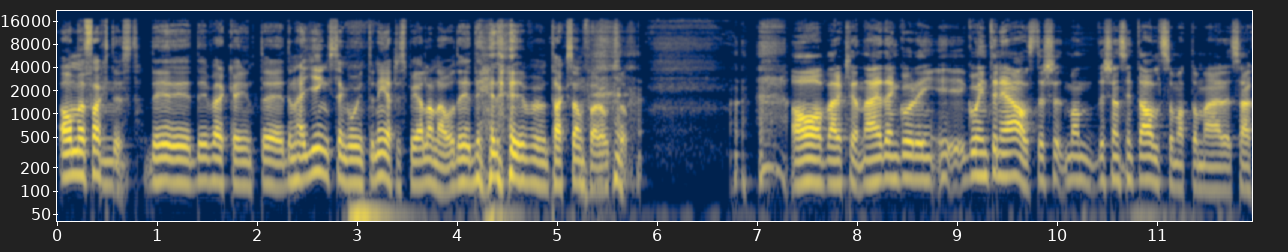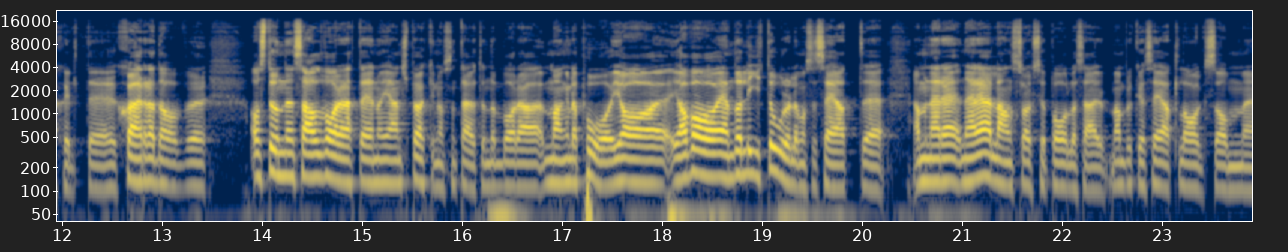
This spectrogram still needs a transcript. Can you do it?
Ja men faktiskt, mm. det, det verkar ju inte, den här jinxen går ju inte ner till spelarna och det, det, det är jag tacksam för också. ja, verkligen. Nej, den går, in, går inte ner alls. Det, man, det, känns inte alls som att de är särskilt eh, skärrade av eh, av stundens allvar att det är några hjärnspöken och sånt där, utan de bara manglar på. Jag, jag var ändå lite orolig måste jag säga att, eh, ja, men när, det, när det är landslagsuppehåll och så här, man brukar säga att lag som, eh,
